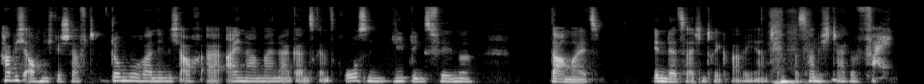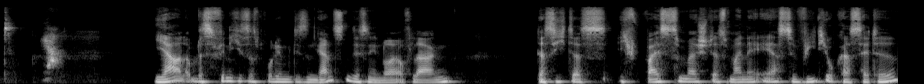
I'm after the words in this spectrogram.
habe ich auch nicht geschafft. Dumbo war nämlich auch äh, einer meiner ganz, ganz großen Lieblingsfilme damals in der Zeichentrick-Variante. Was habe ich da geweint? Ja. Ja, aber das finde ich ist das Problem mit diesen ganzen Disney-Neuauflagen dass ich das, ich weiß zum Beispiel, dass meine erste Videokassette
